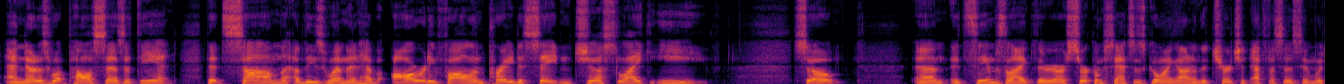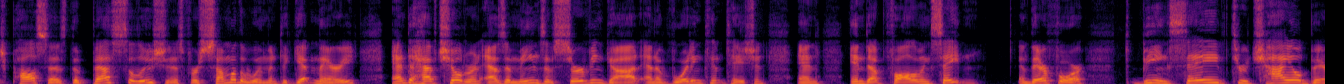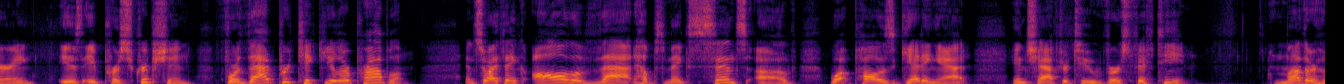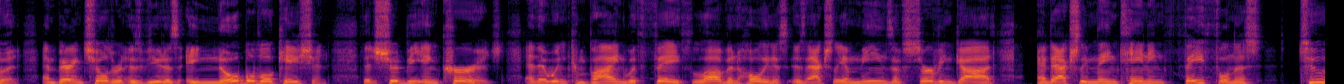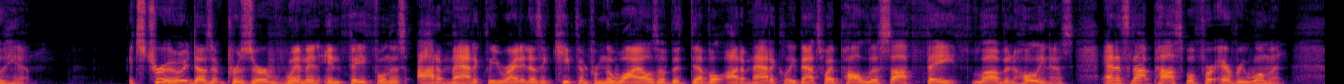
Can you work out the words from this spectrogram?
and notice what Paul says at the end that some of these women have already fallen prey to Satan, just like Eve. So um, it seems like there are circumstances going on in the church at Ephesus in which Paul says the best solution is for some of the women to get married and to have children as a means of serving God and avoiding temptation and end up following Satan. And therefore, being saved through childbearing is a prescription for that particular problem. And so I think all of that helps make sense of what Paul is getting at in chapter 2, verse 15. Motherhood and bearing children is viewed as a noble vocation that should be encouraged, and that when combined with faith, love, and holiness, is actually a means of serving God and actually maintaining faithfulness to Him. It's true, it doesn't preserve women in faithfulness automatically, right? It doesn't keep them from the wiles of the devil automatically. That's why Paul lists off faith, love, and holiness. And it's not possible for every woman.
